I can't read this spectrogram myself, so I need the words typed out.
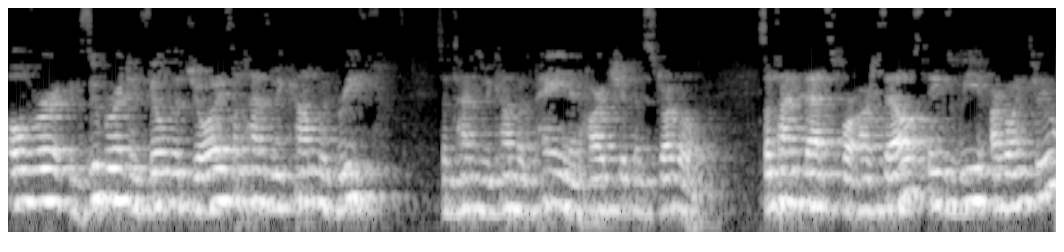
over exuberant and filled with joy. Sometimes we come with grief. Sometimes we come with pain and hardship and struggle. Sometimes that's for ourselves, things we are going through,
